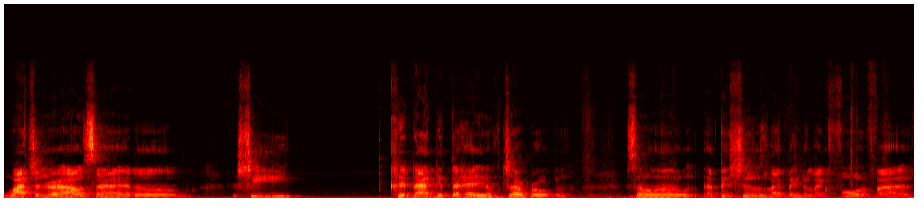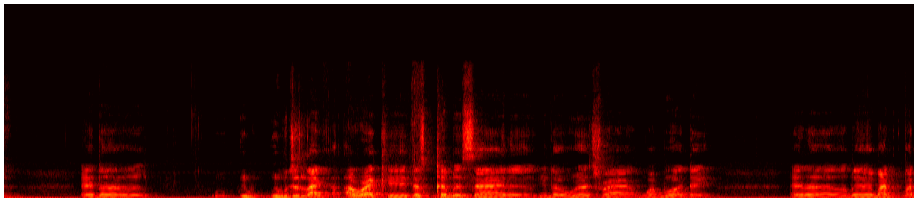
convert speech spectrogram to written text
watching her outside. Um, she could not get the hang of jump roping, so uh, I think she was like maybe like four or five, and uh, we, we were just like, all right, kid, just come inside and you know we'll try one more day. And uh, man, my my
